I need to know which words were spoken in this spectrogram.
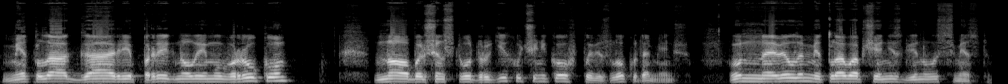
Метла Гарри прыгнула ему в руку, но большинству других учеников повезло куда меньше. У Невилла метла вообще не сдвинулась с места.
